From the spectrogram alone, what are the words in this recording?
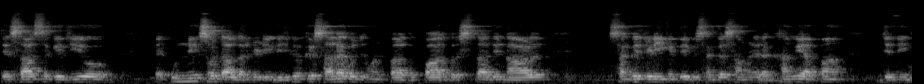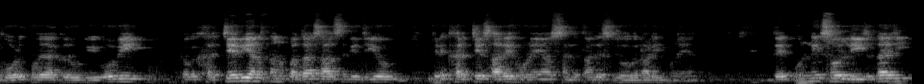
ਤੇ ਸਾਧ ਸੰਗਤ ਜੀ ਉਹ 1900 ਡਾਲਰ ਜਿਹੜੀ ਲੀਜ਼ ਕਿਉਂਕਿ ਸਾਰਾ ਕੁਝ ਹੁਣ ਪਾਰਦਰਸ਼ਤਾ ਦੇ ਨਾਲ ਸੰਗਤ ਜਿਹੜੀ ਕਹਿੰਦੇ ਵੀ ਸੰਗਤ ਸਾਹਮਣੇ ਰੱਖਾਂਗੇ ਆਪਾਂ, ਜਿੰਨੀ ਗੋਲਕ ਹੋਇਆ ਕਰੂਗੀ, ਉਹ ਵੀ ਕਿਉਂਕਿ ਖਰਚੇ ਵੀ ਹਨ ਤੁਹਾਨੂੰ ਪਤਾ ਸਾਧ ਸੰਗਤ ਜੀ ਜਿਹੜੇ ਖਰਚੇ ਸਾਰੇ ਹੋਣੇ ਆ ਸੰਗਤਾਂ ਦੇ ਸਹਿਯੋਗ ਨਾਲ ਹੀ ਹੋਣੇ ਆ। ਤੇ 1900 ਲੀਜ਼ ਦਾ ਜੀ,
